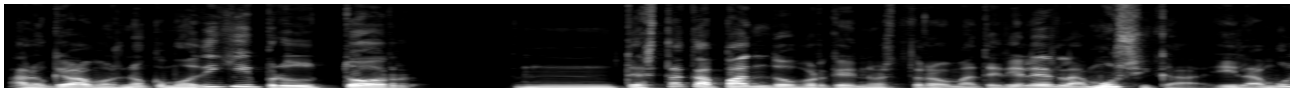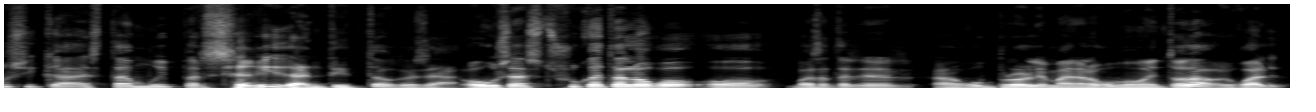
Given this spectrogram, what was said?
a lo que vamos, ¿no? Como DJ productor, te está capando porque nuestro material es la música y la música está muy perseguida en TikTok. O sea, o usas su catálogo o vas a tener algún problema en algún momento dado. Igual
